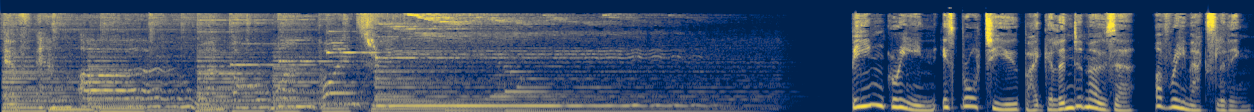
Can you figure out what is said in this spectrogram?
101.3. Being Green is brought to you by Galinda Moser of Remax Living.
